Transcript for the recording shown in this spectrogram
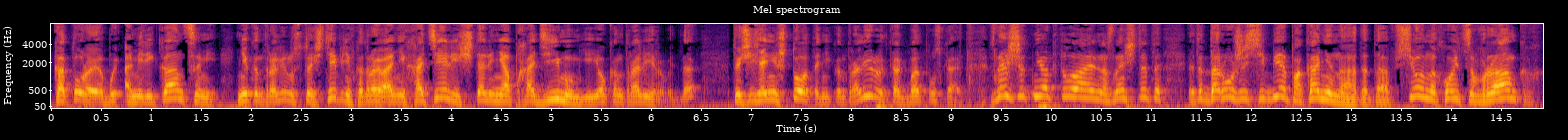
которая бы американцами не контролировалась в той степени, в которой они хотели и считали необходимым ее контролировать, да? То есть, если они что-то не контролируют, как бы отпускают, значит, это не актуально, значит, это, это дороже себе пока не надо, да. Все находится в рамках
